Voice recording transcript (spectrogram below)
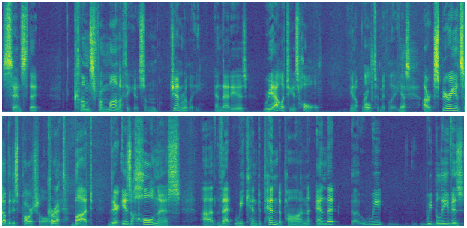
sense that comes from monotheism generally, and that is reality is whole, you know, Right. ultimately. Yes. Our experience of it is partial. Correct. But there is a wholeness uh, that we can depend upon, and that uh, we we believe is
